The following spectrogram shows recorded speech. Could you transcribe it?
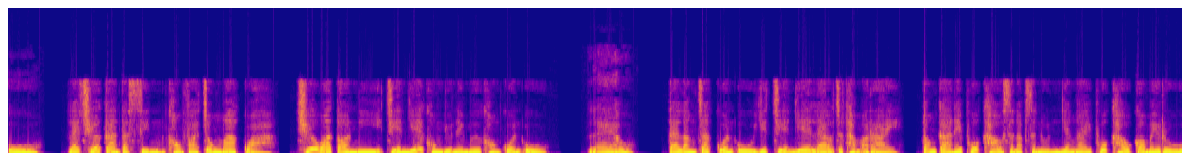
อู และเชื่อการตัดสินของฝาจ้งมากกว่า เชื่อว่าตอนนี้เจียนเย่คงอยู่ในมือของกวนอู แล้ว แต่หลังจากกวนอูยึดเจียนเย่แล้วจะทำอะไร ต้องการให้พวกเขาสนับสนุนยังไงพวกเขาก็ไม่รู้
